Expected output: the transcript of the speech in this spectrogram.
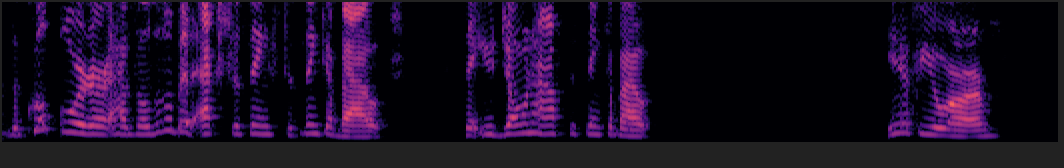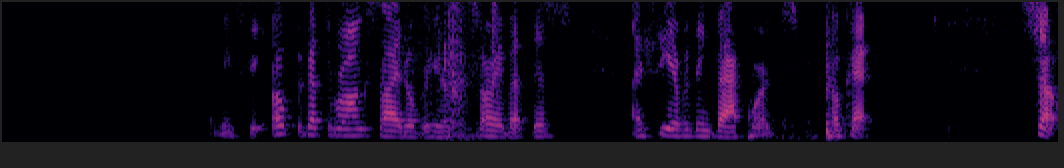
the quilt border has a little bit extra things to think about that you don't have to think about if you are, let me see. Oh, I got the wrong side over here. Sorry about this. I see everything backwards. Okay. So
